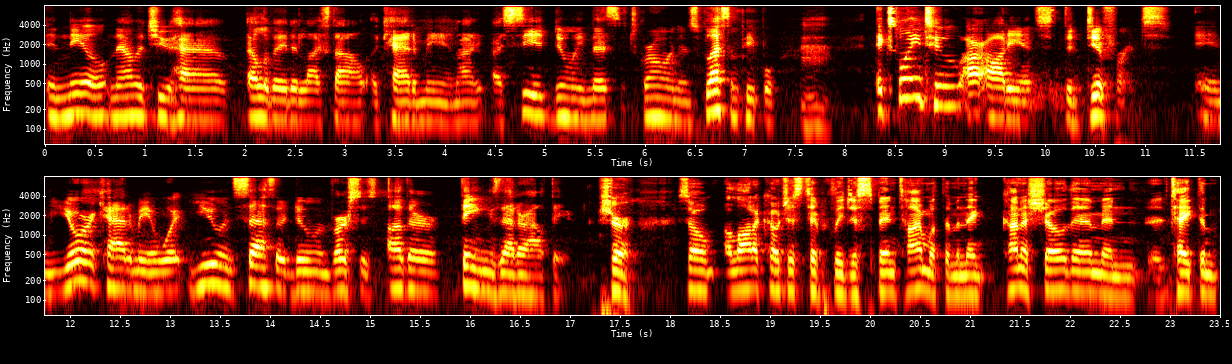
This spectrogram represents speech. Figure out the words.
and Neal, now that you have Elevated Lifestyle Academy and I, I see it doing this, it's growing and it's blessing people. Explain to our audience the difference in your academy and what you and Seth are doing versus other things that are out there. Sure. So a lot of coaches typically just spend time with them and they kind of show them and uh, take them.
